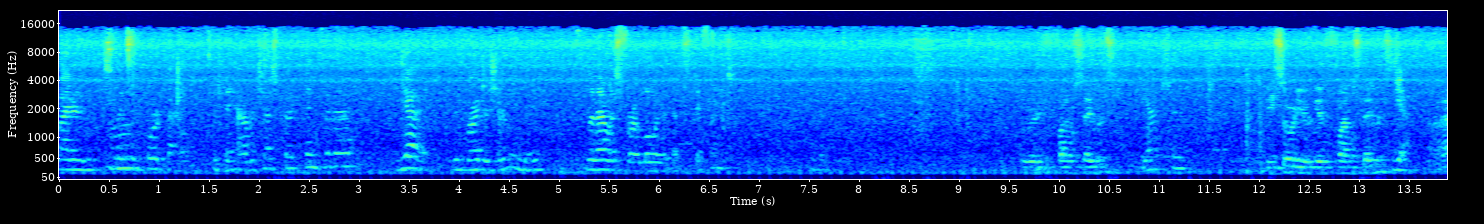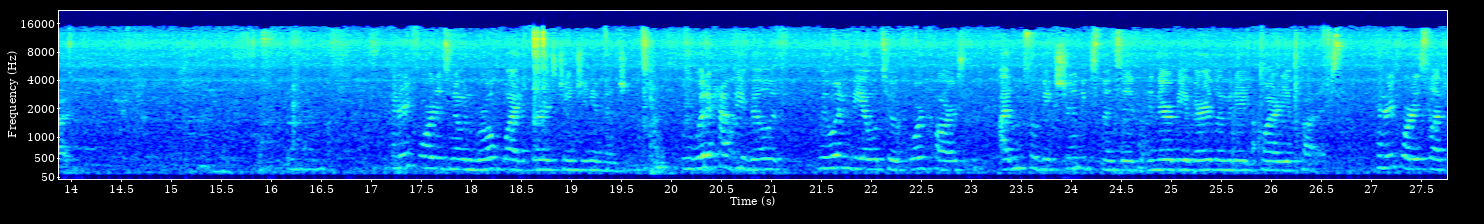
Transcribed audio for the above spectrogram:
fight an expensive court battle. Did they have a test back then for that? Yeah, if Roger Sherman did. Well, that was for a lawyer. That's different. We ready for final statements? Yeah, sure. Lisa, you'll give final statements? Yeah. All right. Henry Ford is known worldwide for his changing inventions. We wouldn't have the ability, we wouldn't be able to afford cars, items would be extremely expensive, and there would be a very limited quantity of products. Henry Ford has left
